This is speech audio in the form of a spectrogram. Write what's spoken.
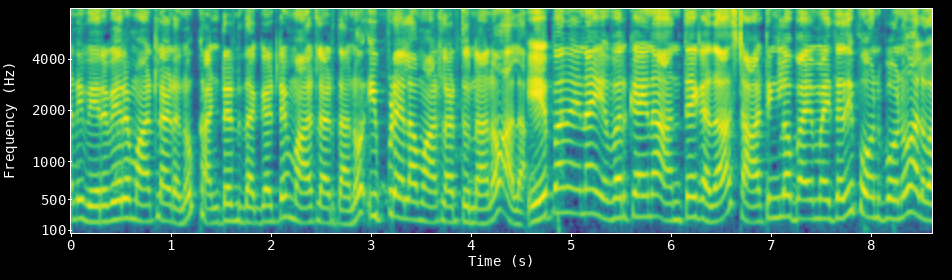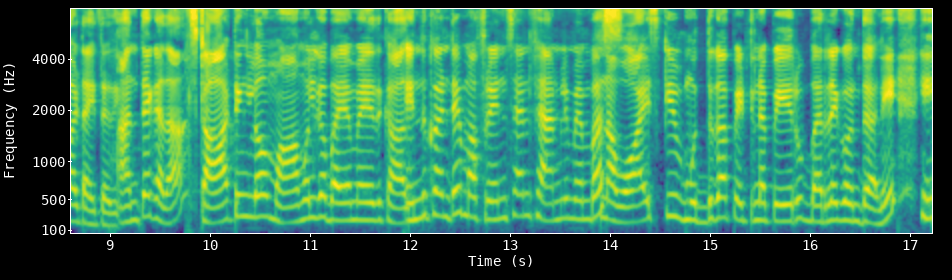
అని వేరే వేరే మాట్లాడను కంటెంట్ తగ్గట్టే మాట్లాడతాను. ఇప్పుడు ఎలా మాట్లాడుతున్నానో అలా. ఏ పనైనా ఎవరికైనా అంతే కదా స్టార్టింగ్లో భయం అవుతుంది పోను పోను అలవాటు అవుతుంది అంతే కదా? స్టార్టింగ్లో మామూలుగా భయం అయ్యేది కాదు. ఎందుకంటే మా ఫ్రెండ్స్ అండ్ ఫ్యామిలీ మెంబర్స్ నా వాయిస్కి ముద్దుగా పెట్టిన పేరు బర్రె గొంతు అని. ఈ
